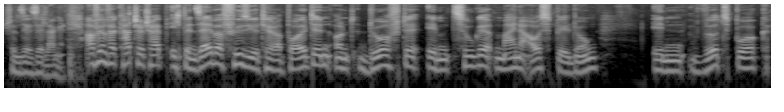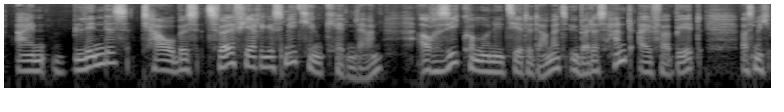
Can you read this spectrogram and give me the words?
schon sehr, sehr lange. Auf jeden Fall, Katja schreibt, ich bin selber Physiotherapeutin und durfte im Zuge meiner Ausbildung in Würzburg ein blindes, taubes, zwölfjähriges Mädchen kennenlernen. Auch sie kommunizierte damals über das Handalphabet, was mich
